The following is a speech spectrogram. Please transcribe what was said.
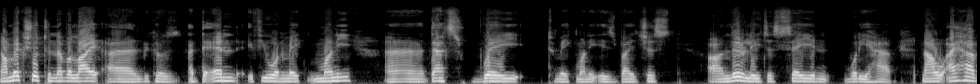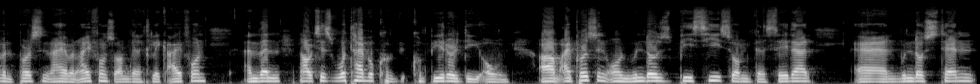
now make sure to never lie and because at the end if you want to make money uh, that's way to make money is by just uh, literally just saying what do you have. Now I have a person I have an iPhone so I'm gonna click iPhone and then now it says what type of com computer do you own? Um, I personally own Windows PC so I'm gonna say that and Windows 10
